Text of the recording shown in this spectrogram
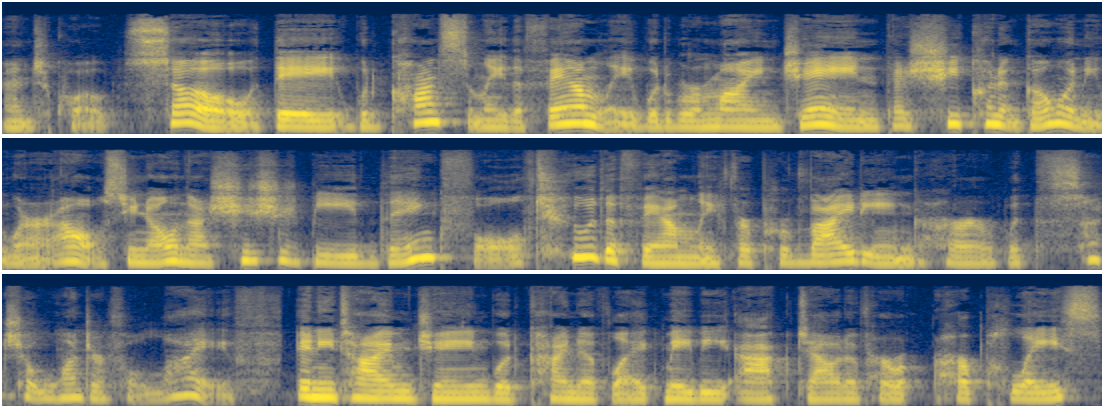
end quote. So they would constantly, the family would remind Jane that she couldn't go anywhere else, you know, and that she should be thankful to the family for providing her with such a wonderful life. Anytime Jane would kind of like maybe act out of her, her place,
